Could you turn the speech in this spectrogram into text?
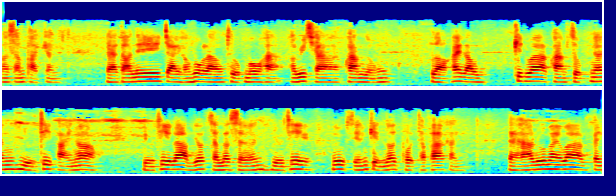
มาสัมผัสกัน แต่ตอนนี้ใจของพวกเราถูกโมหะ อวิชชา ความหลง หลอกให้เราคิดว่าความสุขนั้นอยู่ที่ภายนอก อยู่ที่ลาบยศสรรเสริญ อยู่ที่รูปเสียงกลิ่นรสผลทพะกัน แต่หารู้ไหมว่าเป็น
